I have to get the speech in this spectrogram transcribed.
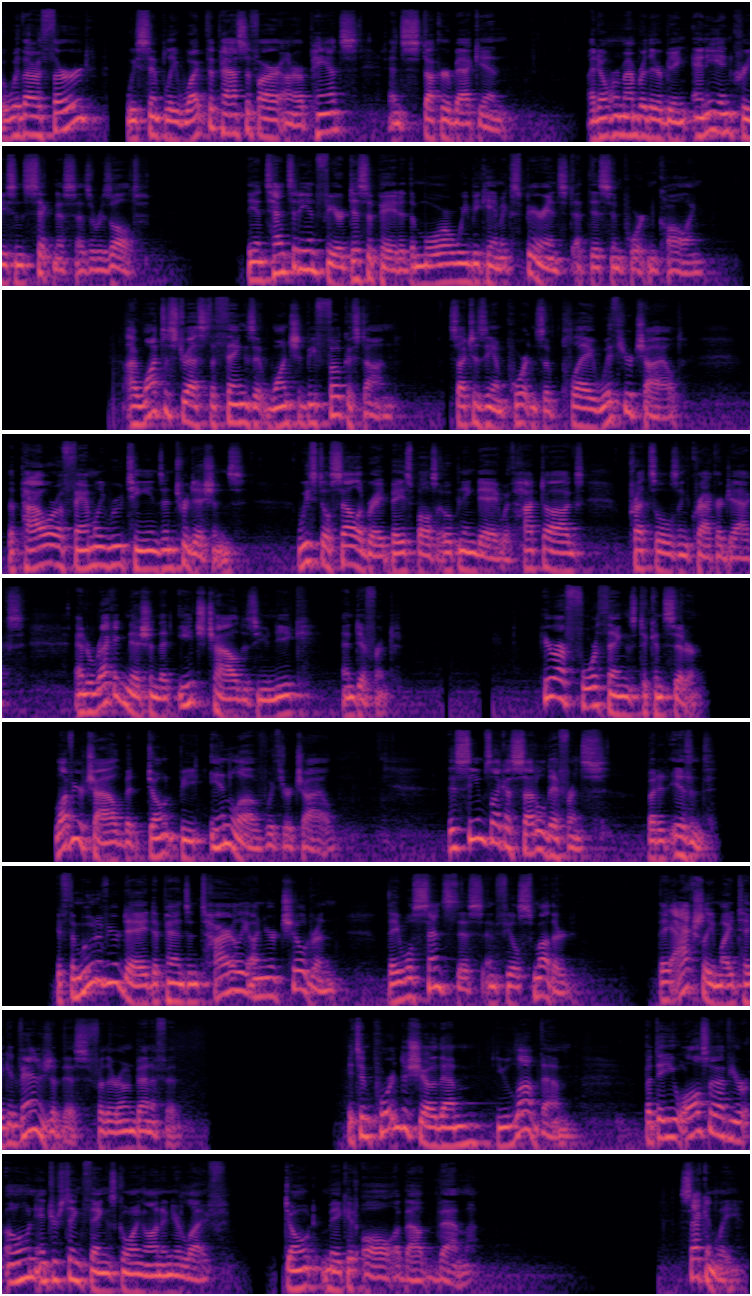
but with our third, we simply wiped the pacifier on our pants and stuck her back in. I don't remember there being any increase in sickness as a result. The intensity and fear dissipated the more we became experienced at this important calling. I want to stress the things that one should be focused on, such as the importance of play with your child, the power of family routines and traditions. We still celebrate baseball's opening day with hot dogs, pretzels, and Cracker Jacks, and a recognition that each child is unique and different. Here are four things to consider. Love your child, but don't be in love with your child. This seems like a subtle difference, but it isn't. If the mood of your day depends entirely on your children, they will sense this and feel smothered. They actually might take advantage of this for their own benefit. It's important to show them you love them, but that you also have your own interesting things going on in your life. Don't make it all about them. Secondly,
